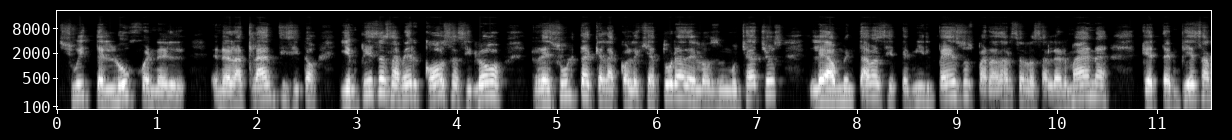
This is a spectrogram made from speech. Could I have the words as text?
suite de lujo en el, en el Atlantis y todo, y empiezas a ver cosas y luego resulta que la colegiatura de los muchachos le aumentaba 7 mil pesos para dárselos a la hermana, que te empieza a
